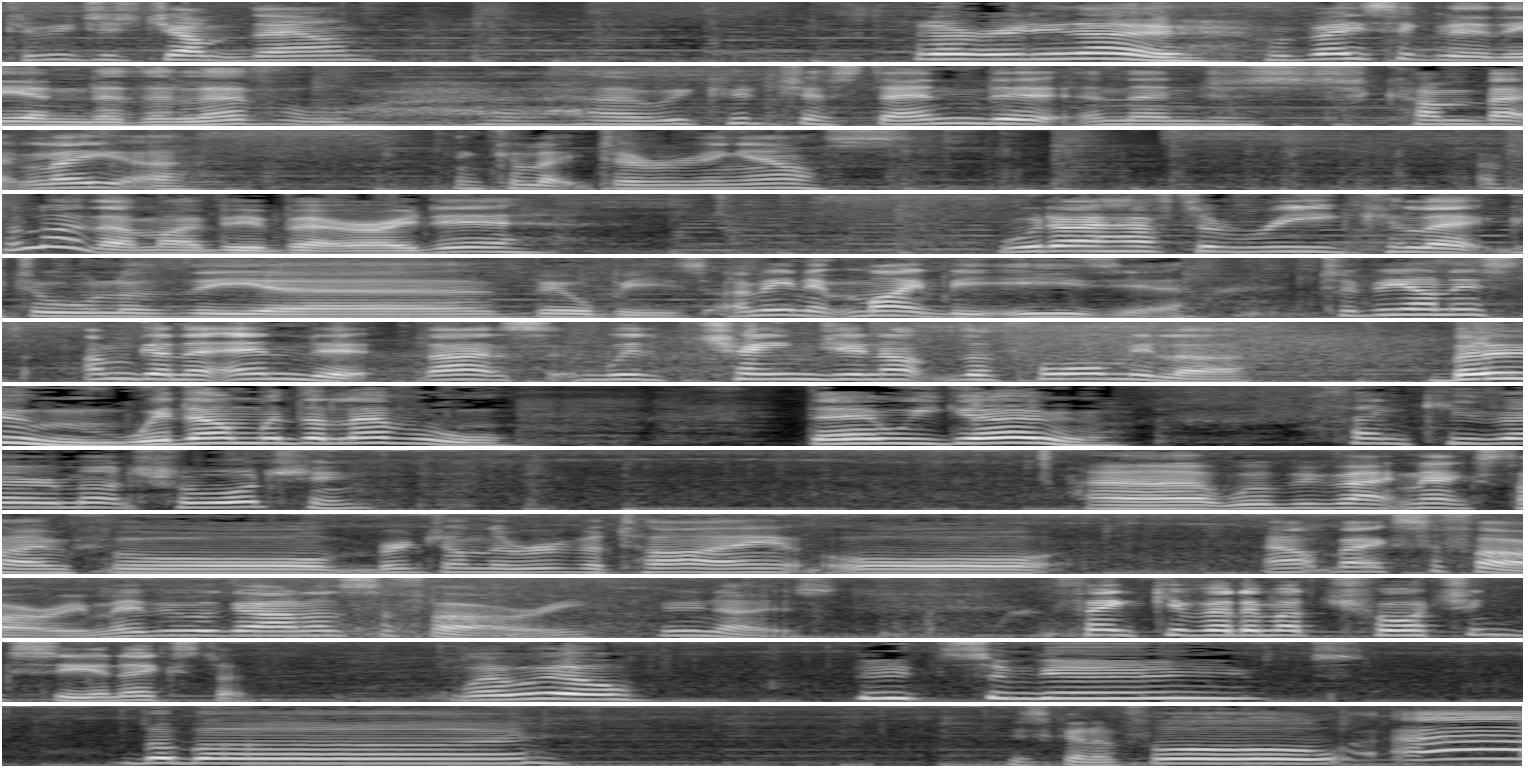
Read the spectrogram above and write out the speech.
Do we just jump down? I don't really know. We're basically at the end of the level. Uh, we could just end it and then just come back later and collect everything else. I feel like that might be a better idea. Would I have to recollect all of the uh, bilbies? I mean, it might be easier. To be honest, I'm going to end it. That's with changing up the formula. Boom, we're done with the level. There we go. Thank you very much for watching. Uh, we'll be back next time for Bridge on the River Ty or Outback Safari. Maybe we're going on safari. Who knows? Thank you very much for watching. See you next time. Where we'll beat some games. Bye bye. He's gonna fall. Ah!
